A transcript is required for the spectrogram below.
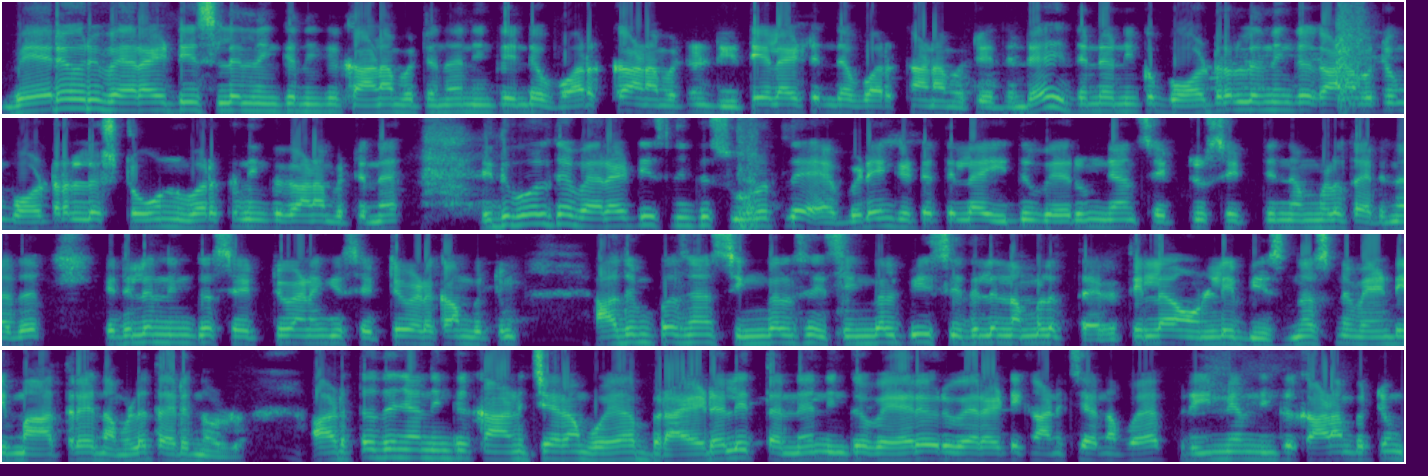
വേറെ ഒരു വെറൈറ്റീസിൽ നിങ്ങൾക്ക് നിങ്ങൾക്ക് കാണാൻ പറ്റുന്നത് നിങ്ങൾക്ക് ഇതിന്റെ വർക്ക് കാണാൻ പറ്റും ഡീറ്റെയിൽ ആയിട്ട് ഇതിന്റെ വർക്ക് കാണാൻ പറ്റും. ഇതിന്റെ ഇതിന്റെ നിങ്ങൾക്ക് ബോർഡറിൽ നിങ്ങൾക്ക് കാണാൻ പറ്റും ബോർഡറിൽ സ്റ്റോൺ വർക്ക് നിങ്ങൾക്ക് കാണാൻ പറ്റുന്നത് ഇതുപോലത്തെ വെറൈറ്റീസ് നിങ്ങൾക്ക് സൂറത്തിൽ എവിടെയും കിട്ടത്തില്ല. ഇത് വെറും ഞാൻ സെറ്റ് ടു സെറ്റ് നമ്മൾ തരുന്നത്. ഇതിൽ നിങ്ങൾക്ക് സെറ്റ് വേണമെങ്കിൽ സെറ്റ് എടുക്കാൻ പറ്റും. അതും ഇപ്പോൾ ഞാൻ സിംഗിൾ സിംഗിൾ പീസ് ഇതിൽ നമ്മൾ തരത്തില്ല. ഓൺലി ബിസിനസ്സിന് വേണ്ടി മാത്രമേ നമ്മൾ തരുന്നുള്ളൂ. അടുത്തത് ഞാൻ നിങ്ങൾക്ക് കാണിച്ചു തരാൻ പോയാൽ ബ്രൈഡലിൽ തന്നെ നിങ്ങൾക്ക് വേറെ ഒരു വെറൈറ്റി കാണിച്ചു തരാൻ പോയാൽ പ്രീമിയം നിങ്ങൾക്ക് കാണാൻ പറ്റും.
